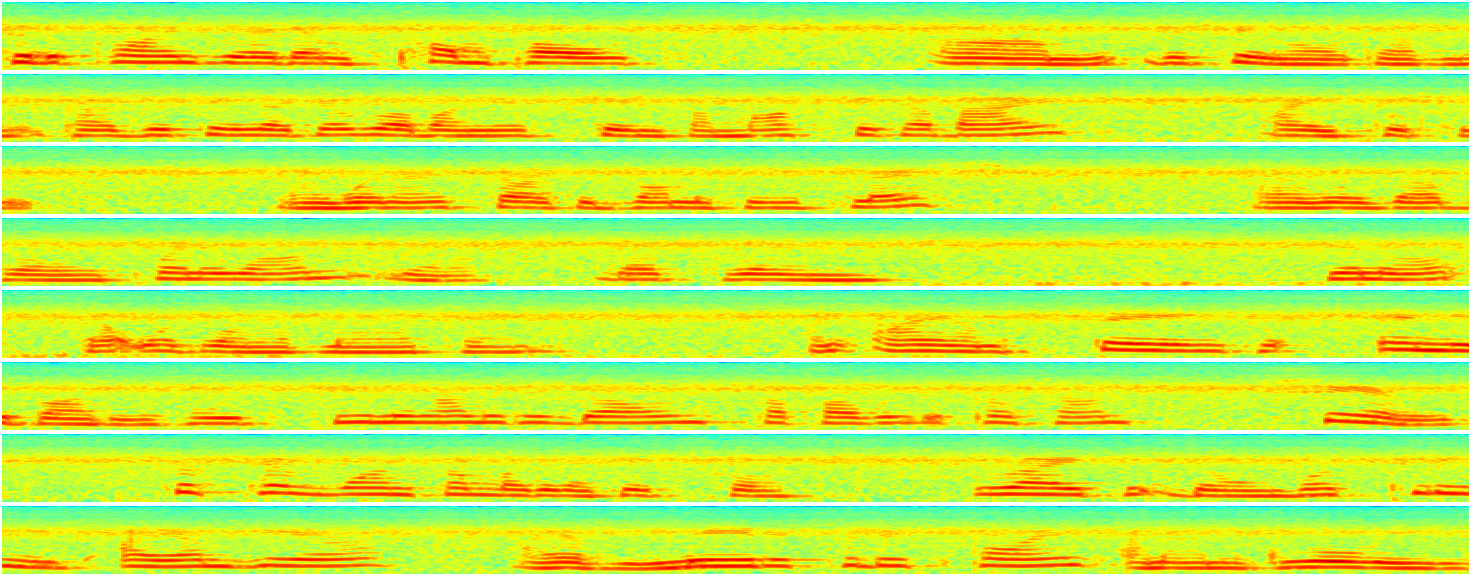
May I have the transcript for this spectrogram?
To the point where them pump out um, the thing out of me. Because the thing that you rub on your skin for mosquito bite, I took it. And when I started vomiting flesh, I was about 21. Yeah, that's when, you know, that was one of my attempts. And I am saying to anybody who is feeling a little down, suffer with depression, share it. Just tell one somebody that you trust. Write it down. But please, I am here. I have made it to this point and I'm growing.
